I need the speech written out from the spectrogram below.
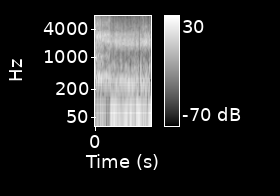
Yeah.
